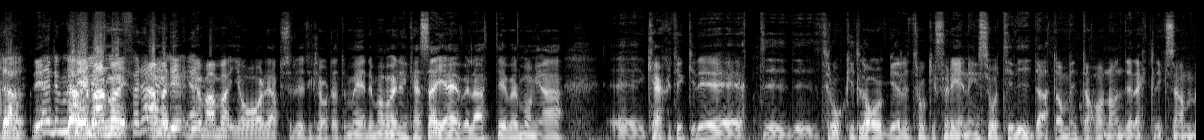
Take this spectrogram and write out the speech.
Där, Det, Nej, de är det väldigt man, oförargliga. ja, det, det man, ja det är absolut det är klart att de är det. Man möjligen kan säga är väl att det är väl många eh, kanske tycker det är ett eh, tråkigt lag eller tråkig förening så tillvida att de inte har någon direkt liksom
